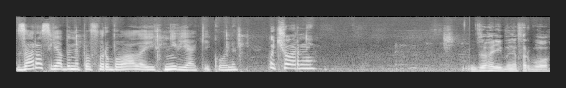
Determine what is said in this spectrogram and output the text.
Зараз я би не пофарбувала їх ні в який колір. У чорний. Взагалі би не фарбував.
